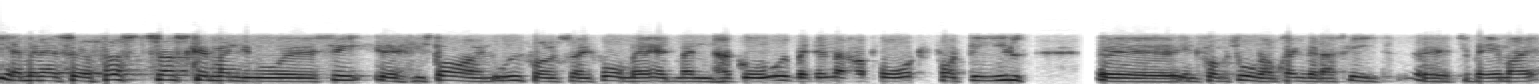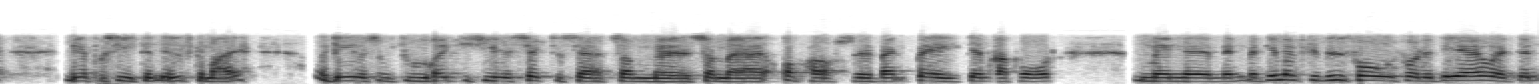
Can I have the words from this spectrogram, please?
Jamen altså, først så skal man jo øh, se øh, historien udfolde sig i form af, at man har gået ud med den her rapport for at dele øh, informationer omkring, hvad der er sket øh, tilbage i maj. Mere præcis den 11. maj. Og det er jo, som du rigtig siger, sektorsært, som, øh, som er ophavsmand bag den rapport. Men, øh, men, men det, man skal vide forud for det, det er jo, at den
